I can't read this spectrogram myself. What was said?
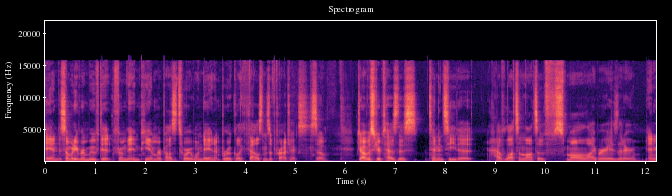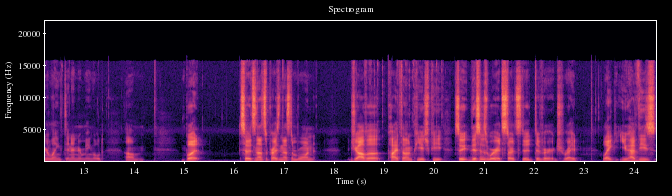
And somebody removed it from the npm repository one day and it broke like thousands of projects. So JavaScript has this tendency to have lots and lots of small libraries that are interlinked and intermingled. Um, but so it's not surprising that's number one. Java, Python, PHP. So this is where it starts to diverge, right? Like you have these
